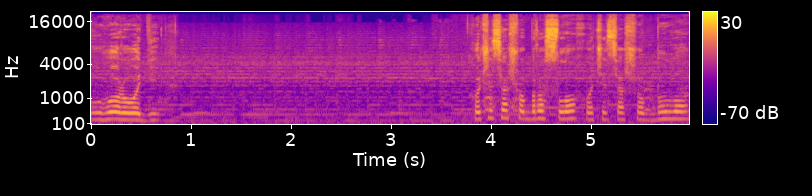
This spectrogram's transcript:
у городі. Хочеться, щоб росло, хочеться, щоб було.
